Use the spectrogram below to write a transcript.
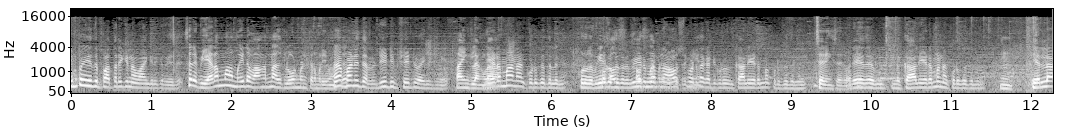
இப்போ இது பத்தரைக்கு நான் வாங்கியிருக்கிறேன் இது. சார் இப்போ இடமா நம்ம கிட்ட வாங்குறோம்னா அதுக்கு லோன் பண்ணி தர முடியுமா பண்ணி தரேன் டிடிபி சைட்டு வாங்கிக்கிறேன் வாங்கிக்கலாங்களா? இடமா நான் கொடுக்கறதில்லைங்க. கொடுக்க கொடுக்குறது வீடு மட்டும் ஹவுஸ் மட்டும் தான் கட்டி கொடுக்குறேன். காலி இடமா கொடுக்குறதில்லைங்க சரிங்க சார் ஒரே இல்லை காலி இடமா நான் கொடுக்குறதில்லைங்க ம். எல்லா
